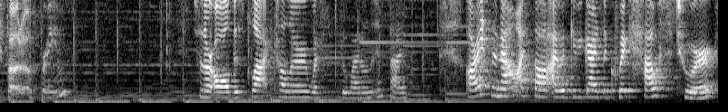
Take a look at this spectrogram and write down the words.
photo frame. So they're all this black color with the white on the inside. All right, so now I thought I would give you guys a quick house tour,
